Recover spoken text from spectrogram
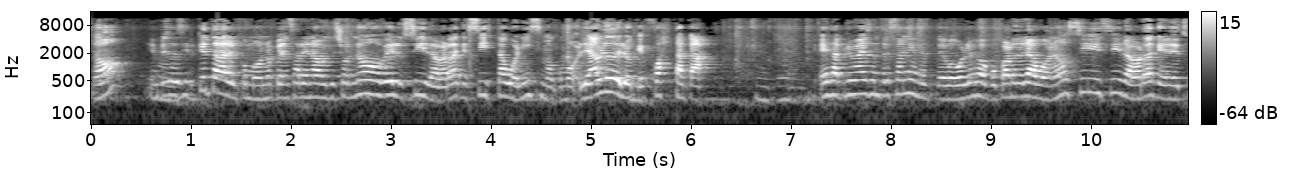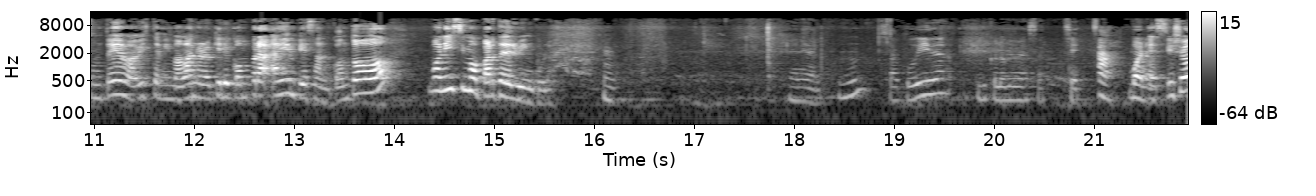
¿no? Y empiezo a decir, ¿qué tal? Como no pensar en agua, y yo, no, Belu, sí, la verdad que sí, está buenísimo. Como le hablo de lo que fue hasta acá. Es la primera vez en tres años que te volvés a ocupar del agua, ¿no? Sí, sí, la verdad que es un tema, ¿viste? Mi mamá no lo quiere comprar. Ahí empiezan con todo. Buenísimo, parte del vínculo. Genial. Ujú. Sacudida, explico lo que voy a hacer. Sí. Ah, bueno, y yo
